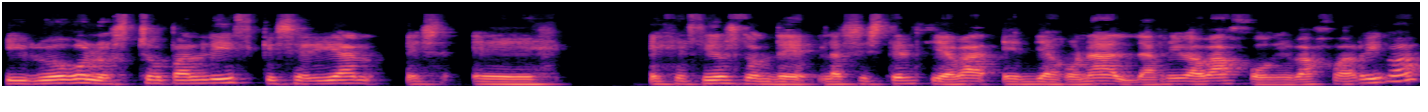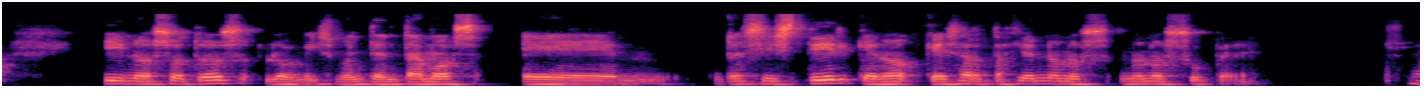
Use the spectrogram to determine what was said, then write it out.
Y luego los chop and lift, que serían es- eh, ejercicios donde la asistencia va en diagonal, de arriba abajo, de abajo arriba, y nosotros lo mismo, intentamos eh, resistir que, no, que esa rotación no nos, no nos supere. sí.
